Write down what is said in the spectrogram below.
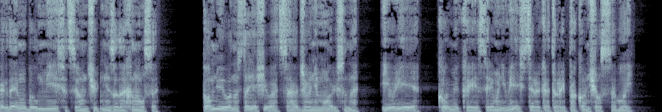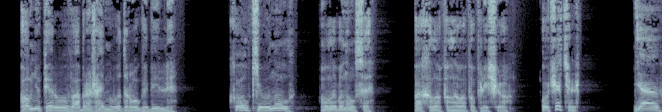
когда ему был месяц, и он чуть не задохнулся. Помню его настоящего отца, Джонни Моррисона, еврея, комика и церемонимейстера, который покончил с собой. Помню первого воображаемого друга Билли». Кол кивнул, улыбнулся, похлопал его по плечу. «Учитель, я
